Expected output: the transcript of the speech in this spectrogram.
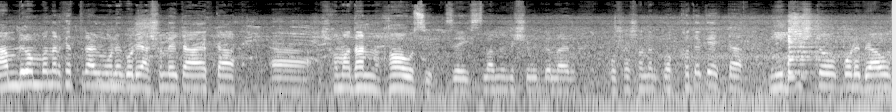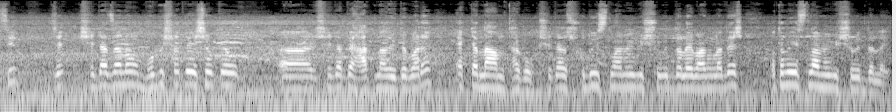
নাম বিড়ম্বনার ক্ষেত্রে আমি মনে করি আসলে এটা একটা সমাধান হওয়া উচিত যে ইসলামী বিশ্ববিদ্যালয়ের প্রশাসনের পক্ষ থেকে একটা নির্দিষ্ট করে দেওয়া উচিত যে সেটা যেন ভবিষ্যতে এসেও কেউ সেটাতে হাত না দিতে পারে, একটা নাম থাকুক। সেটা শুধু ইসলামী বিশ্ববিদ্যালয় বাংলাদেশ অথবা ইসলামী বিশ্ববিদ্যালয়।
